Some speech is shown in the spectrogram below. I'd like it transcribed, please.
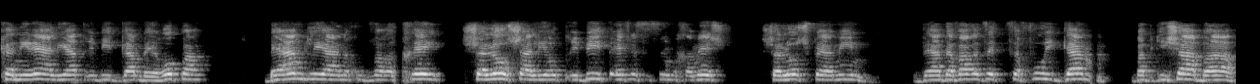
כנראה עליית ריבית גם באירופה, באנגליה אנחנו כבר אחרי שלוש עליות ריבית, 0.25 שלוש פעמים, והדבר הזה צפוי גם בפגישה הבאה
